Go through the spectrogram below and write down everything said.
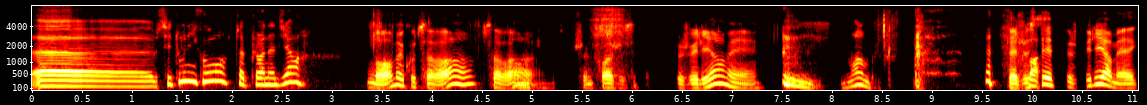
c'est tout, Nico? Tu n'as plus rien à dire? Non, mais écoute, ça va, hein, ça va. Bon. Prochaine fois, je sais pas ce que je vais lire, mais Moi non plus. Enfin, je Bon. sais ce que je vais lire, mais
